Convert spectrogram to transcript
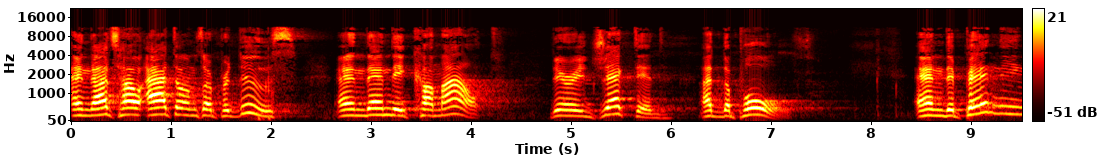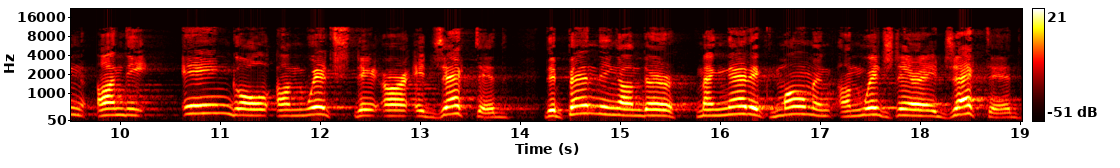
and that's how atoms are produced, and then they come out. They're ejected at the poles. And depending on the angle on which they are ejected, depending on their magnetic moment on which they are ejected,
